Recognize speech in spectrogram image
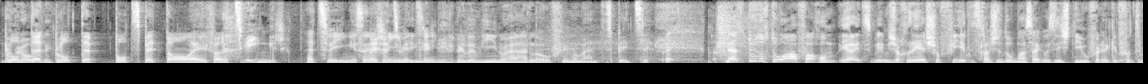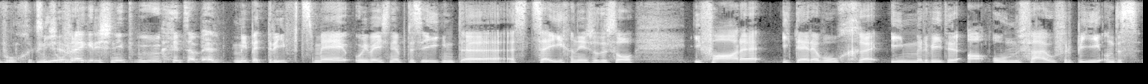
Nicht. Plotte, Putzbeton einfach. Ein Zwinger. Ein Zwinger, so ein Weißt du, ein kleiner Zwinger. Zwinger. Wenn ich beim Hino herlaufe im Moment ein bisschen. Also, tu doch du anfangen. Komm, hab jetzt bin ich schon ein bisschen echauffiert. Jetzt kannst du mal sagen, was ist die Aufregung von der Woche? Shelby? Aufreger ist nicht wirklich, jetzt, äh, mich betrifft es mehr, und ich weiss nicht, ob das irgendein äh, ein Zeichen ist oder so. Ich fahre in dieser Woche immer wieder an Unfällen vorbei und das,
